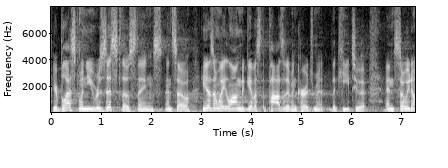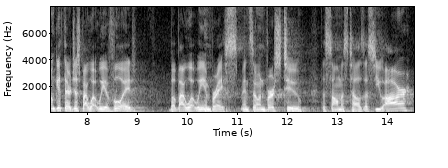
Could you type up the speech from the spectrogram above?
You're blessed when you resist those things. And so he doesn't wait long to give us the positive encouragement, the key to it. And so we don't get there just by what we avoid, but by what we embrace. And so in verse 2, the psalmist tells us, You are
